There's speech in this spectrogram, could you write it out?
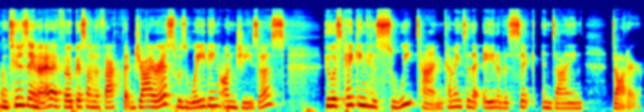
On Tuesday night, I focus on the fact that Jairus was waiting on Jesus, who was taking his sweet time coming to the aid of his sick and dying daughter.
